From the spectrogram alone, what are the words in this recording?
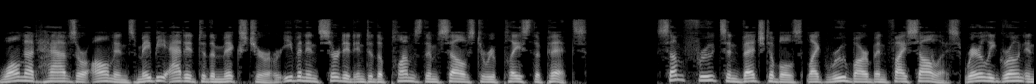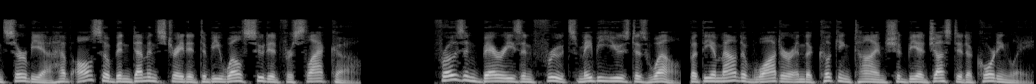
walnut halves or almonds may be added to the mixture or even inserted into the plums themselves to replace the pits. Some fruits and vegetables like rhubarb and physalis rarely grown in Serbia have also been demonstrated to be well suited for slatko. Frozen berries and fruits may be used as well, but the amount of water and the cooking time should be adjusted accordingly.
